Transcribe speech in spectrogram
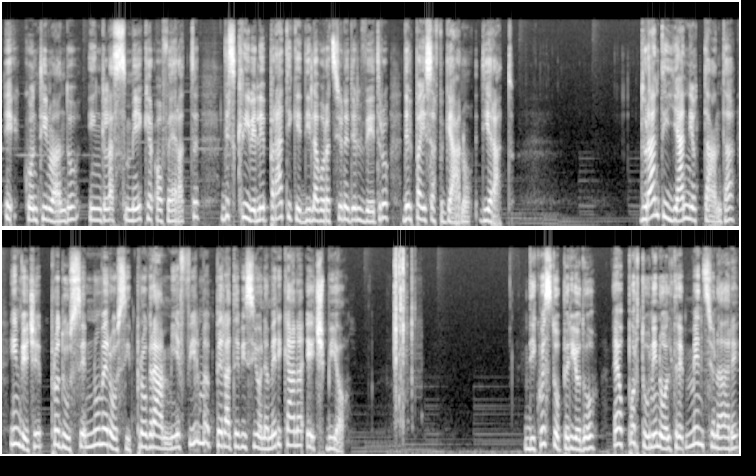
e, continuando, in Glassmaker of Herat, descrive le pratiche di lavorazione del vetro del paese afghano di Herat. Durante gli anni Ottanta, invece, produsse numerosi programmi e film per la televisione americana HBO. Di questo periodo è opportuno inoltre menzionare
